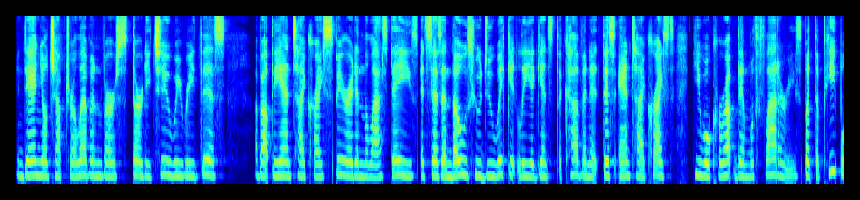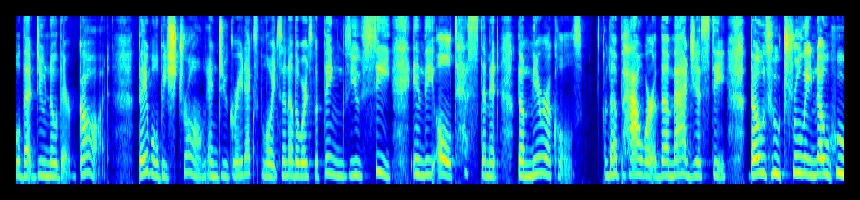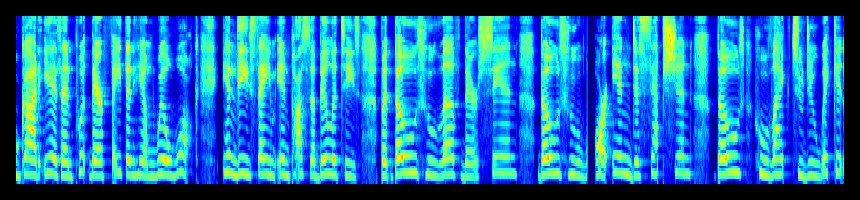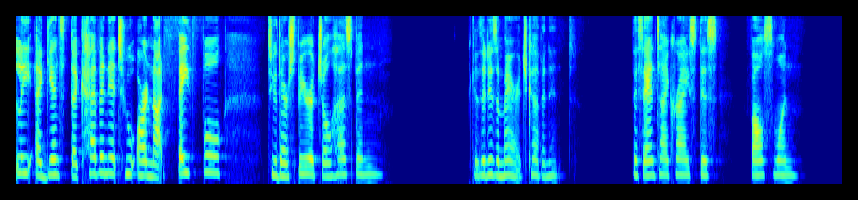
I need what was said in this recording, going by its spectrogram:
In Daniel chapter 11, verse 32, we read this about the Antichrist spirit in the last days. It says, And those who do wickedly against the covenant, this Antichrist, he will corrupt them with flatteries. But the people that do know their God, they will be strong and do great exploits. In other words, the things you see in the Old Testament, the miracles, the power, the majesty. Those who truly know who God is and put their faith in Him will walk in these same impossibilities. But those who love their sin, those who are in deception, those who like to do wickedly against the covenant, who are not faithful to their spiritual husband, because it is a marriage covenant. This Antichrist, this false one,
